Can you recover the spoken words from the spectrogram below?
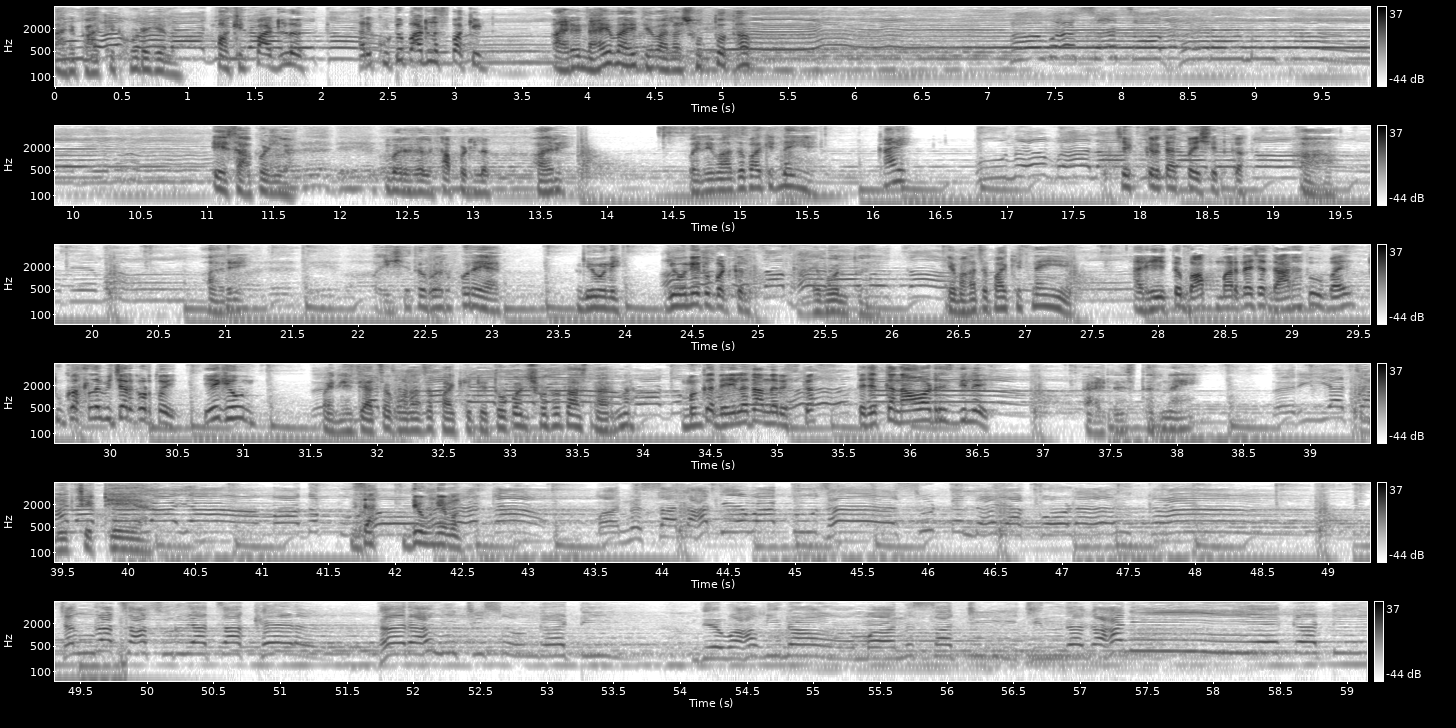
अरे पाकिट कुठे गेलं? पाकिट पाडलं. अरे कुठं पाडलंस पाकिट? अरे नाही माहिती मला शोधतो थांब. ए सापडलं. बरं झालं सापडलं. अरे पण हे माझं पाकिट नाहीये. काय? चेक कर त्यात पैसे आहेत का हा हा. अरे पैसे तर भरपूर आहे यात घेऊन ये घेऊन ये तू पटकन. काय बोलतोय? हे माझं पाकिट नाहीये. अरे इथं बाप मरण्याच्या दारात उभा आहे. तू कसला विचार करतोय? ये घेऊन. पण हे ज्याचं कोणाचं पाकिट आहे तो पण शोधत असणार ना. मग का द्यायला जाणार आहेस का? त्याच्यात का नाव ऍड्रेस दिले ऍड्रेस तर नाही. पण चिठ्ठी आहे यार. जा देऊन ये मग. मनसाला देवा तुझ सुटलं या कोडका चंद्राचा सूर्याचा खेळ धरणीची सोंगटी. देवा विना माणसाची जिंदगानी एकटी.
